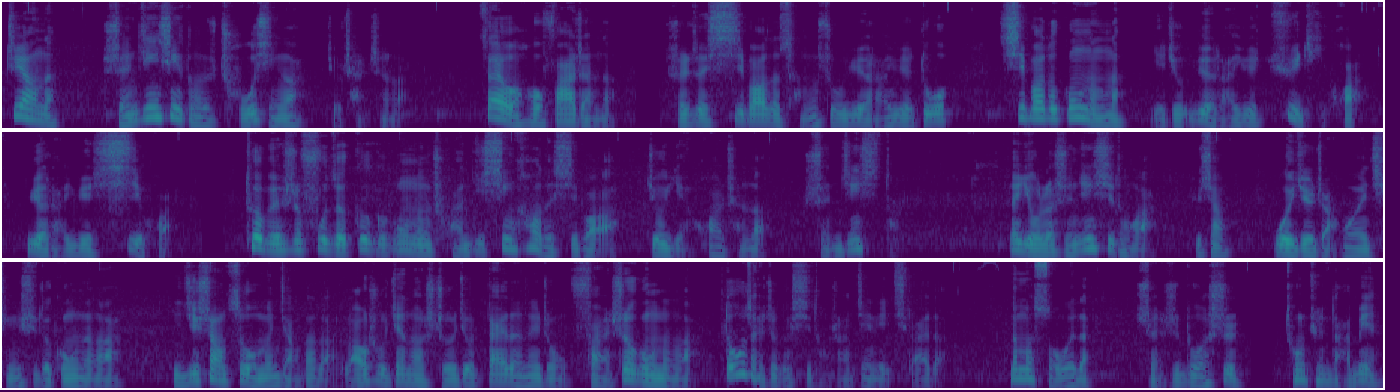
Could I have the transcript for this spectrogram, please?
这样呢，神经系统的雏形啊就产生了。再往后发展呢，随着细胞的层数越来越多。细胞的功能呢，也就越来越具体化，越来越细化。特别是负责各个功能传递信号的细胞啊，就演化成了神经系统。那有了神经系统啊，就像味觉转换为情绪的功能啊，以及上次我们讲到的老鼠见到蛇就呆的那种反射功能啊，都在这个系统上建立起来的。那么所谓的审时度势、通权达变，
